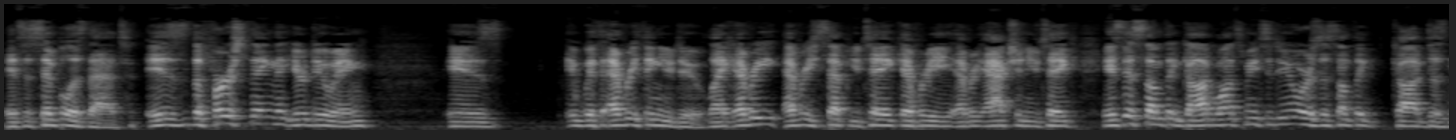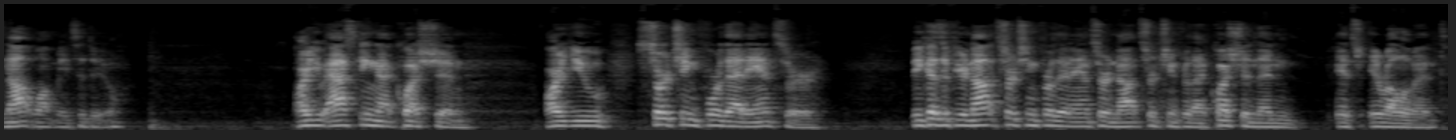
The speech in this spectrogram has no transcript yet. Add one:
It's as simple as that. Is the first thing that you're doing is with everything you do like every every step you take every every action you take is this something god wants me to do or is this something god does not want me to do are you asking that question are you searching for that answer because if you're not searching for that answer not searching for that question then it's irrelevant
